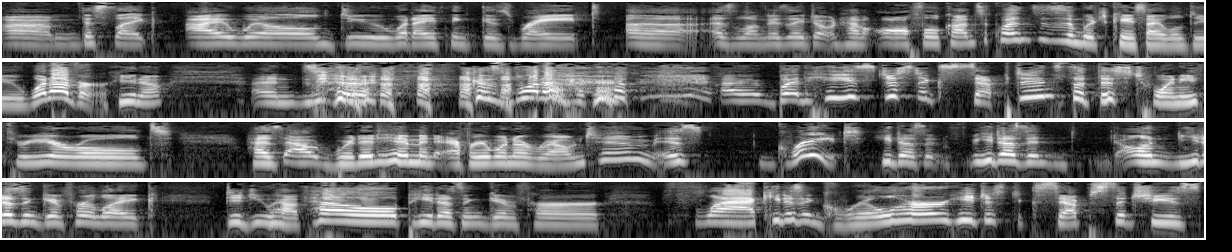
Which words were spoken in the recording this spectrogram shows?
Um, this like I will do what I think is right uh, as long as I don't have awful consequences. In which case, I will do whatever, you know, and because whatever. uh, but he's just acceptance that this twenty three year old has outwitted him and everyone around him is great. He doesn't. He doesn't. He doesn't give her like, "Did you have help?" He doesn't give her flack. He doesn't grill her. He just accepts that she's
